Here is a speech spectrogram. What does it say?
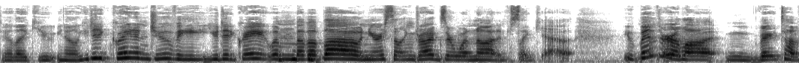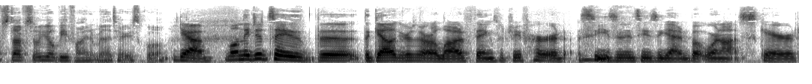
They're like, you, you know, you did great in juvie. You did great when blah blah blah, when you were selling drugs or whatnot. And it's like, yeah, you've been through a lot, and very tough stuff, so you'll be fine at military school. Yeah. Well, and they did say the the Gallaghers are a lot of things, which we've heard Mm-hmm. season and season again, but we're not scared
